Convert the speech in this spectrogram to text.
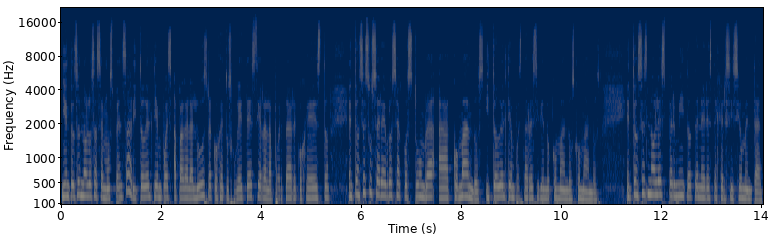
y entonces no los hacemos pensar y todo el tiempo es apaga la luz, recoge tus juguetes, cierra la puerta, recoge esto. Entonces su cerebro se acostumbra a comandos y todo el tiempo está recibiendo comandos, comandos. Entonces no les permito tener este ejercicio mental.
